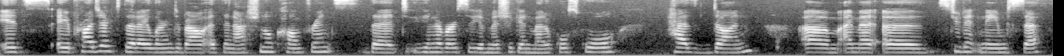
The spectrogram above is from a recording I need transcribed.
It's a project that I learned about at the national conference that University of Michigan Medical School has done. Um, I met a student named Seth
